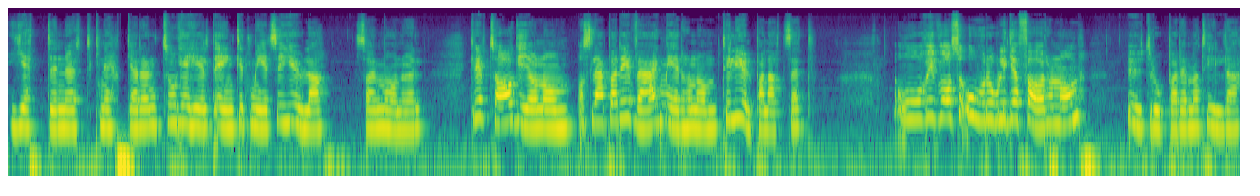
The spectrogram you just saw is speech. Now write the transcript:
Jättenötknäckaren tog helt enkelt med sig Jula, sa Emanuel. Grep tag i honom och släpade iväg med honom till julpalatset. Åh, vi var så oroliga för honom, utropade Matilda.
